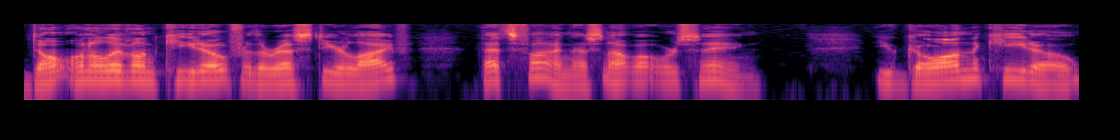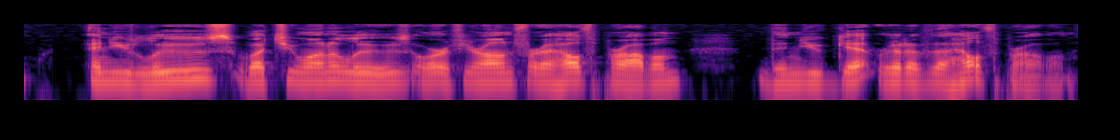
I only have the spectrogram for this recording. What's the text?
Don't want to live on keto for the rest of your life? That's fine. That's not what we're saying. You go on the keto and you lose what you want to lose, or if you're on for a health problem, then you get rid of the health problem.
